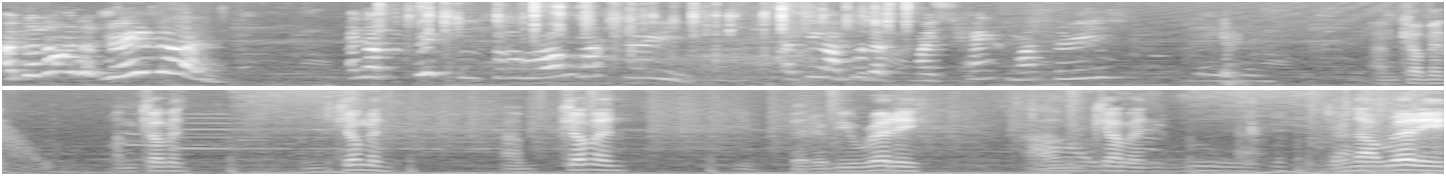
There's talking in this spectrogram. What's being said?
I don't know the Draven! And I picked the wrong mastery! I think I put the, my tank masteries. I'm coming. I'm coming. I'm coming. I'm coming. You better be ready. I'm coming. You're not ready.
